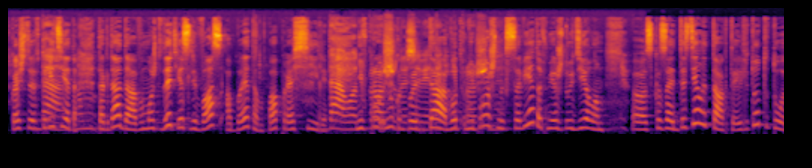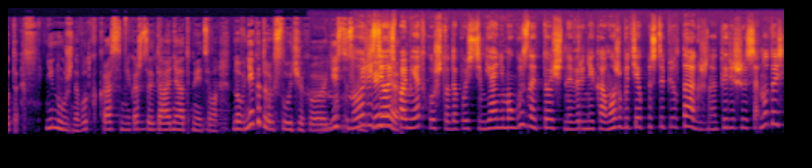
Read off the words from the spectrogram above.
в качестве Да, авторитета, ну, тогда да, вы можете дать, если вас об этом попросили. Да, вот Не в про- ну, как бы, советы, да, они вот непрошенные. непрошенных советов между делом э, сказать, да сделай так-то или то-то, то-то, не нужно. Вот как раз, мне кажется, это Аня отметила. Но в некоторых случаях э, есть Ну или исключения. сделать пометку, что, допустим, я не могу знать точно наверняка, может быть, я поступил так же, но ты реши сам. Ну, то есть,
